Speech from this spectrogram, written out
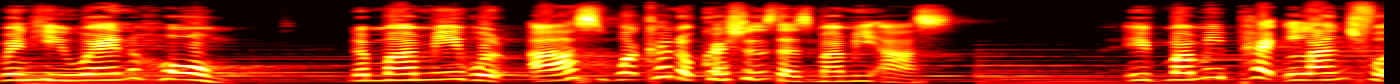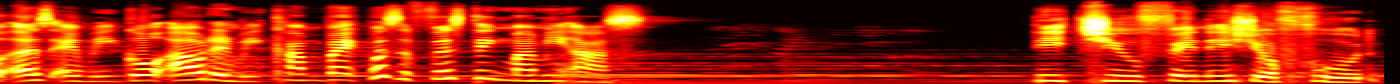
when he went home, the mommy would ask, what kind of questions does mommy ask? If mommy packed lunch for us and we go out and we come back, what's the first thing mommy asks? Did you finish your food?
